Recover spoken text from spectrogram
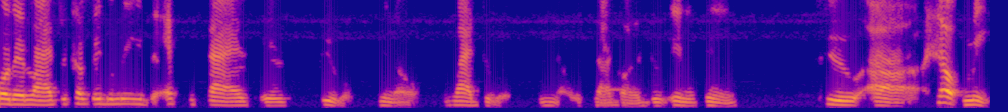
for their lives because they believe the exercise is futile. You know, why do it? You know, it's not going to do anything to uh, help me.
